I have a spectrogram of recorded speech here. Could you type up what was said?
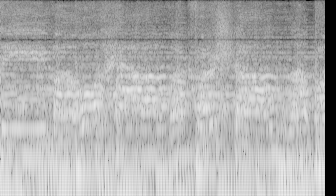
liva och häva förstanna på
